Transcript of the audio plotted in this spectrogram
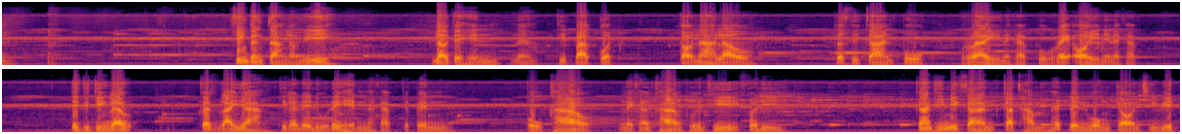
สิ่งต่างๆเหล่านี้ เราจะเห็นนะที่ปรากฏต่อหน้าเรา ก็คือการปลูกไร่นะครับ ปลูกไร่อ้อยเนี่ยนะครับ แต่จริงๆแล้วก็หลายอย่างที่เราได้ดูได้เห็นนะครับ จะเป็น ปลูกข้าวในข้างๆพื้นที่ก็ดี การที่มีการกระทำให้เป็นวงจรชีวิต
